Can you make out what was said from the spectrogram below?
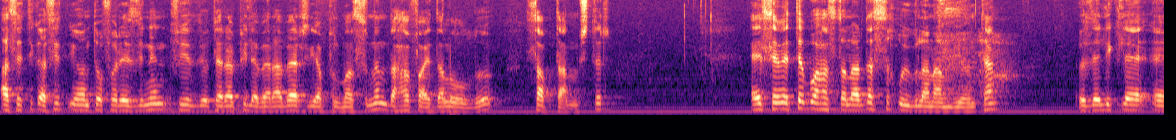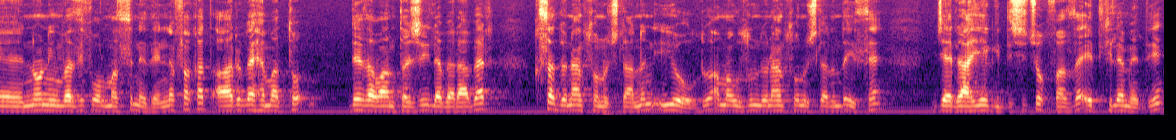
asetik asit iyontoforezinin fizyoterapi ile beraber yapılmasının daha faydalı olduğu saptanmıştır. ESVT bu hastalarda sık uygulanan bir yöntem. Özellikle e, non-invazif olması nedeniyle fakat ağrı ve hemato dezavantajı ile beraber kısa dönem sonuçlarının iyi olduğu ama uzun dönem sonuçlarında ise cerrahiye gidişi çok fazla etkilemedi.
